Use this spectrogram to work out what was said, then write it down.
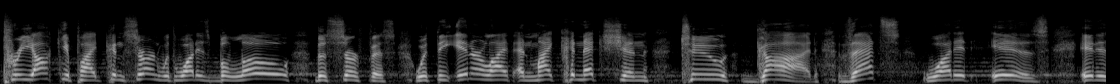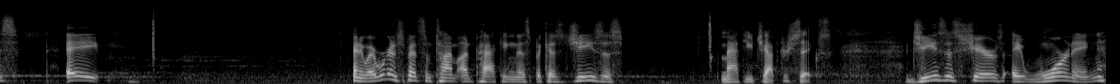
preoccupied, concerned with what is below the surface, with the inner life and my connection to God. That's what it is. It is a Anyway, we're going to spend some time unpacking this because Jesus, Matthew chapter 6, Jesus shares a warning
